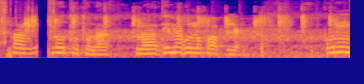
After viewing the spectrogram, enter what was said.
सांगितलं तुला आपल्या आपण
